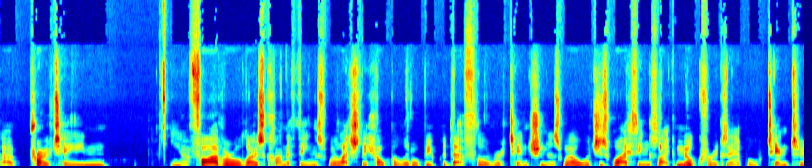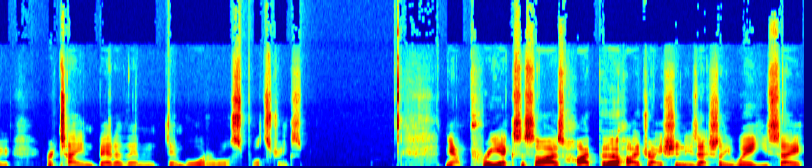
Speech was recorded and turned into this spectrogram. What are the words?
uh, protein, you know, fiber, all those kind of things will actually help a little bit with that fluid retention as well, which is why things like milk, for example, tend to retain better than, than water or sports drinks. Now, pre-exercise hyperhydration is actually where you say,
